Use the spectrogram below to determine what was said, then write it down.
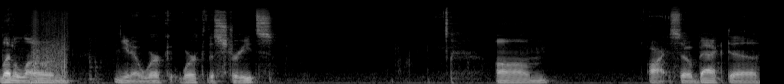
let alone, you know, work work the streets. Um all right, so back to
